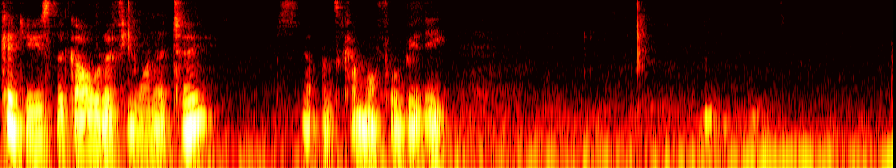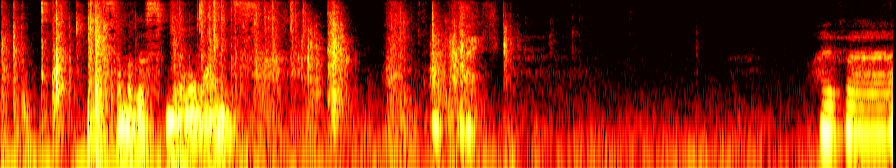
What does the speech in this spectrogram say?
Could use the gold if you wanted to. That one's come off already. Some of the smaller ones. Okay. I've uh,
